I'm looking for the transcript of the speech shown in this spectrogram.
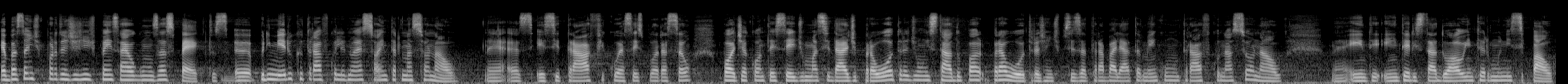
É bastante importante a gente pensar em alguns aspectos. Uh, primeiro que o tráfico ele não é só internacional. Né? Esse tráfico, essa exploração pode acontecer de uma cidade para outra, de um estado para outro. A gente precisa trabalhar também com um tráfico nacional, né? interestadual e intermunicipal.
